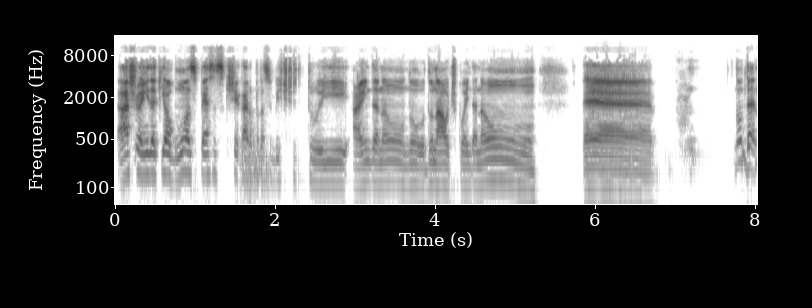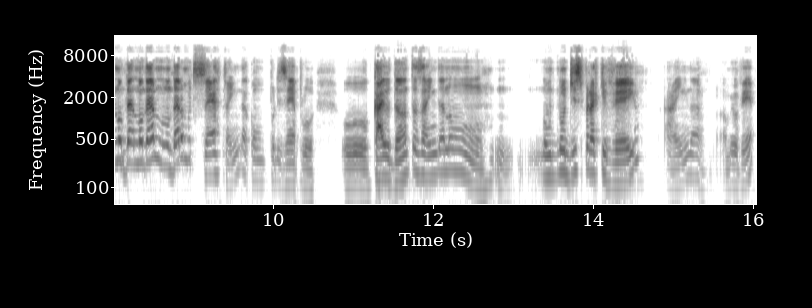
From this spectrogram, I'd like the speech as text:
Acho ainda que algumas peças que chegaram para substituir ainda não no, do Náutico ainda não é, não, der, não, der, não, deram, não deram muito certo ainda, como por exemplo o Caio Dantas ainda não, não, não disse para que veio ainda, ao meu ver,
